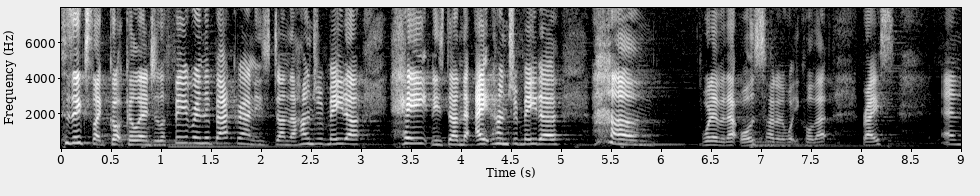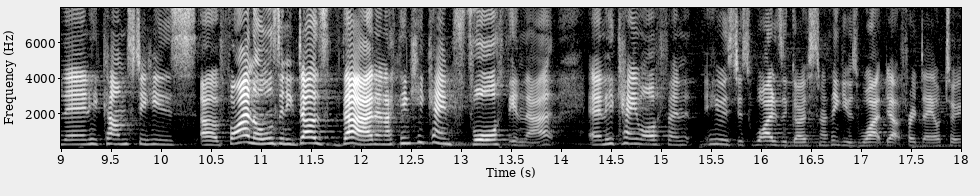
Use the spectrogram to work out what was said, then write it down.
So Zeke's like got glandular fever in the background. He's done the 100 meter heat, and he's done the 800 meter, um, whatever that was. I don't know what you call that race. And then he comes to his uh, finals and he does that, and I think he came fourth in that. And he came off and he was just white as a ghost, and I think he was wiped out for a day or two.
